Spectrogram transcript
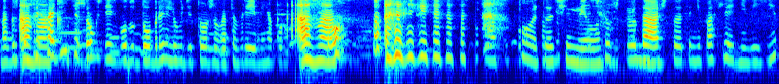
Она говорит, вы Ага. приходите, вдруг здесь будут добрые люди тоже в это время. Я говорю, Ага. О, это очень мило. Чувствую, да, что это не последний визит.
